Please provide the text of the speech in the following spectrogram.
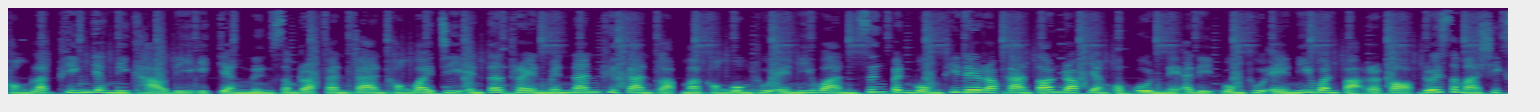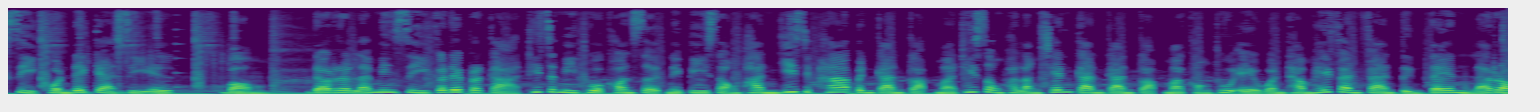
ของ Blackpink ยังมีข่าวดีอีกอย่างหนึ่งสำหรับแฟนๆ ของ YG Entertainment นั่นคือการกลับมาของวง To Anyone ซึ่งเป็นวงที่ได้รับการต้อนรับอย่างอบอุ่นในอดีตวง To Anyone ปะประกอบด้วยสมาชิก 4 คนได้แก่ CL บอมดอร์และมินซีก็ได้ประกาศที่จะมีทัวร์คอนเสิร์ตในปี 2025 เป็นการกลับมาที่ทรงพลังเช่นกันการกลับมาของ To A วันทำให้แฟนๆ ตื่นเต้น และรอ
